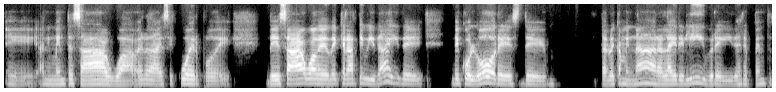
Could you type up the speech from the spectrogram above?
eh, alimenta esa agua, ¿verdad? Ese cuerpo de, esa agua de, creatividad y de, colores, de tal vez caminar al aire libre y de repente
